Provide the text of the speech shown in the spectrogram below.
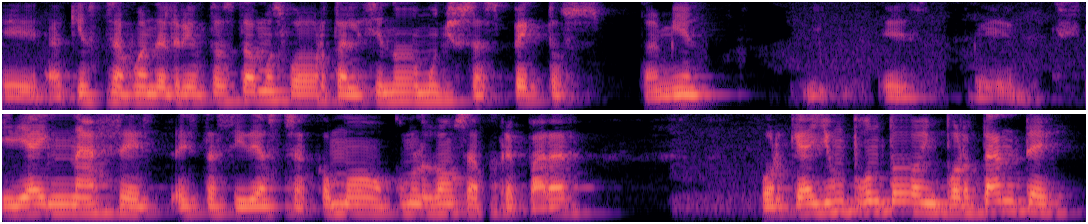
eh, aquí en San Juan del Río, entonces estamos fortaleciendo muchos aspectos también. Este, y de ahí nace estas ideas, o sea, ¿cómo, ¿cómo los vamos a preparar? Porque hay un punto importante,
